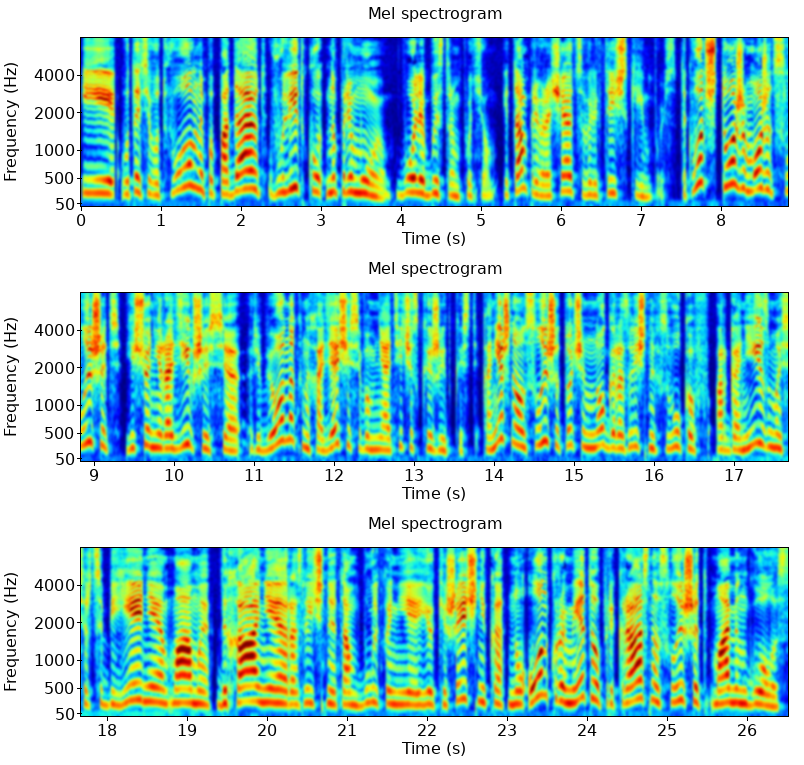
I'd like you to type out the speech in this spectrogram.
и вот эти вот волны попадают в улитку напрямую, более быстрым путем, и там превращаются в электрический импульс импульс. Так вот, что же может слышать еще не родившийся ребенок, находящийся в амниотической жидкости? Конечно, он слышит очень много различных звуков организма, сердцебиения мамы, дыхание, различные там бульканье ее кишечника, но он, кроме этого, прекрасно слышит мамин голос.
